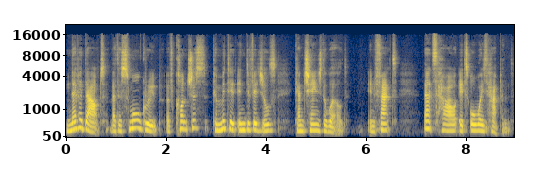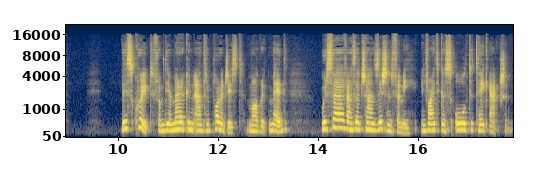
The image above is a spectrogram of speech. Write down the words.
Never doubt that a small group of conscious, committed individuals can change the world. In fact, that's how it's always happened. This quote from the American anthropologist Margaret Mead will serve as a transition for me, inviting us all to take action.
